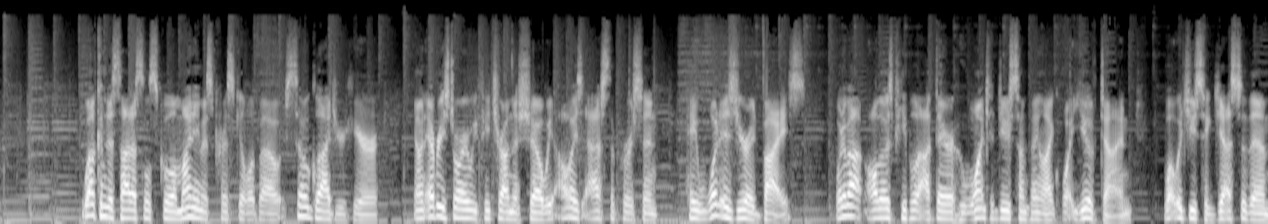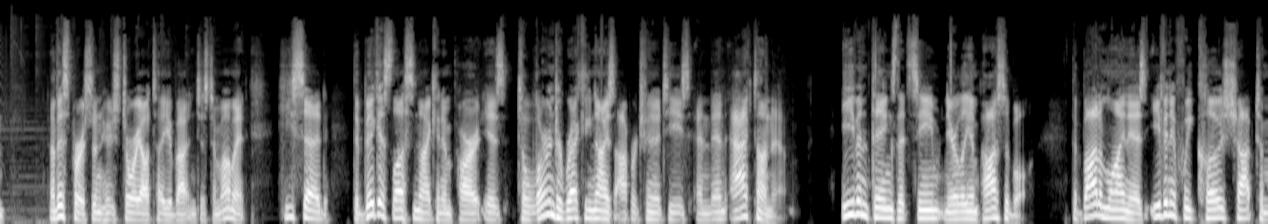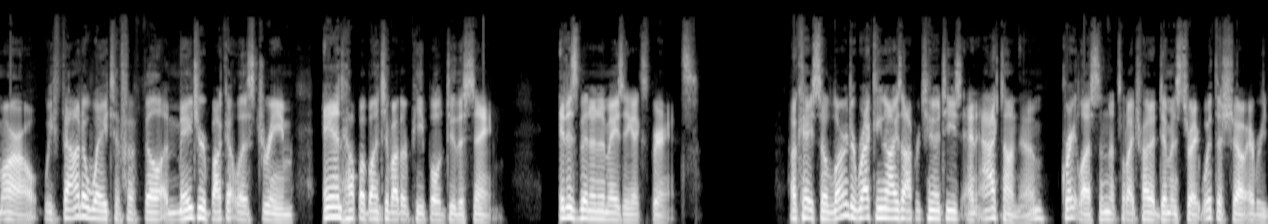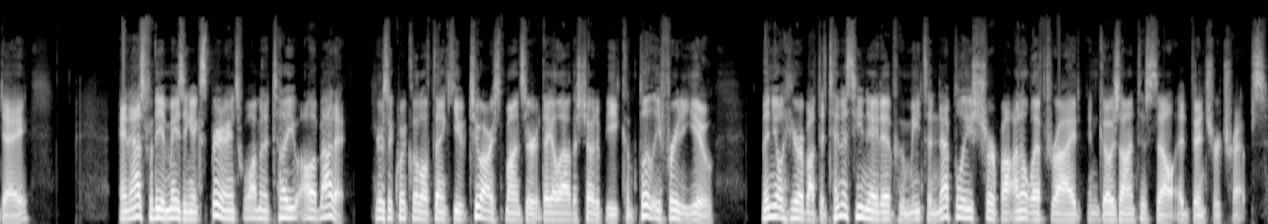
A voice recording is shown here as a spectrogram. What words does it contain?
Welcome to Side Hustle School. My name is Chris Guillebeau. So glad you're here. Now, in every story we feature on the show, we always ask the person, hey, what is your advice? What about all those people out there who want to do something like what you have done? What would you suggest to them? Now, this person, whose story I'll tell you about in just a moment, he said, the biggest lesson I can impart is to learn to recognize opportunities and then act on them even things that seem nearly impossible. The bottom line is, even if we close shop tomorrow, we found a way to fulfill a major bucket list dream and help a bunch of other people do the same. It has been an amazing experience. Okay, so learn to recognize opportunities and act on them. Great lesson. That's what I try to demonstrate with the show every day. And as for the amazing experience, well, I'm going to tell you all about it. Here's a quick little thank you to our sponsor. They allow the show to be completely free to you. Then you'll hear about the Tennessee native who meets a Nepalese Sherpa on a Lyft ride and goes on to sell adventure trips.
